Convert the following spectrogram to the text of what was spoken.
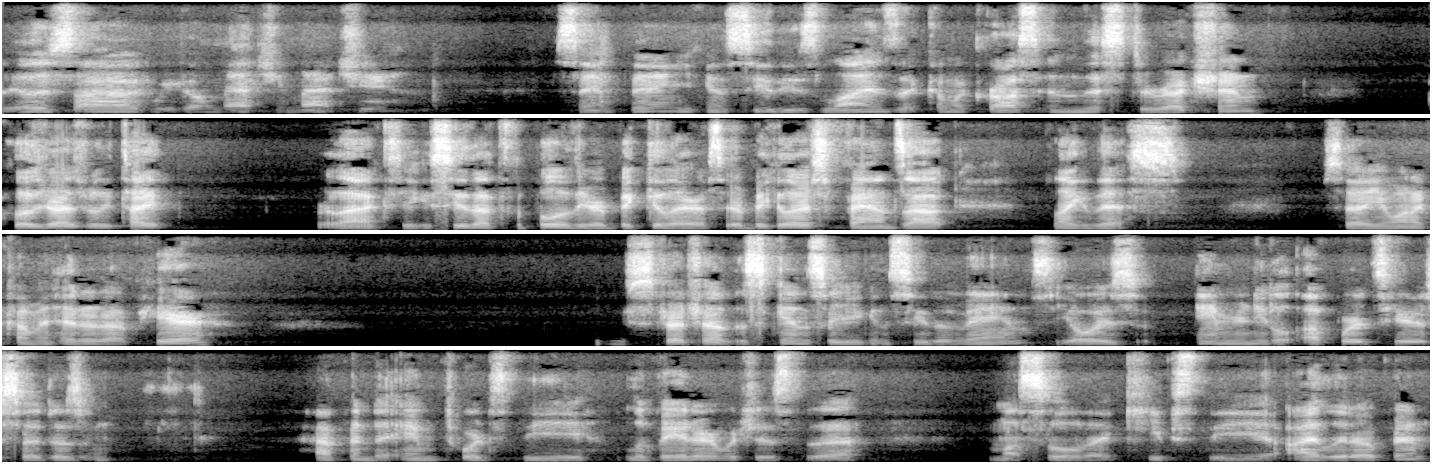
the other side, we go matchy matchy. Same thing. You can see these lines that come across in this direction. Close your eyes really tight relax. You can see that's the pull of the orbicularis. The orbicularis fans out like this. So you want to come and hit it up here. You stretch out the skin so you can see the veins. You always aim your needle upwards here so it doesn't happen to aim towards the levator, which is the muscle that keeps the eyelid open.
